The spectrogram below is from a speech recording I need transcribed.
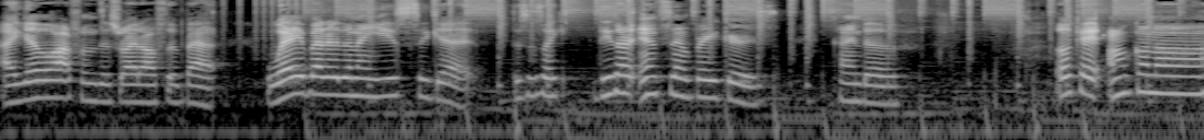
I get a lot from this right off the bat. Way better than I used to get. This is like, these are instant breakers. Kind of. Okay, I'm gonna,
